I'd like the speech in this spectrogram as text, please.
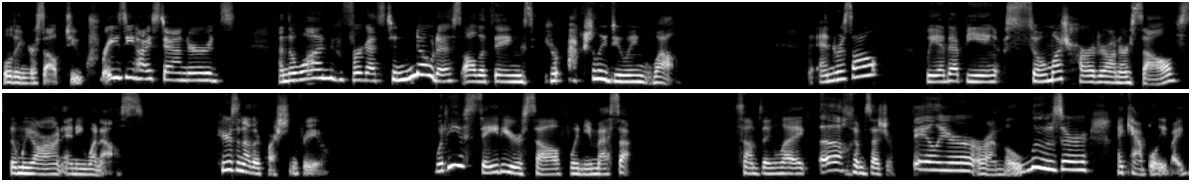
holding yourself to crazy high standards, and the one who forgets to notice all the things you're actually doing well. The end result? We end up being so much harder on ourselves than we are on anyone else. Here's another question for you. What do you say to yourself when you mess up? Something like, ugh, I'm such a failure, or I'm a loser. I can't believe I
